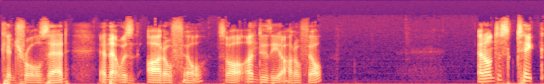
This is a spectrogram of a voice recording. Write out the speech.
Control Z, and that was autofill. So I'll undo the autofill. And I'll just take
